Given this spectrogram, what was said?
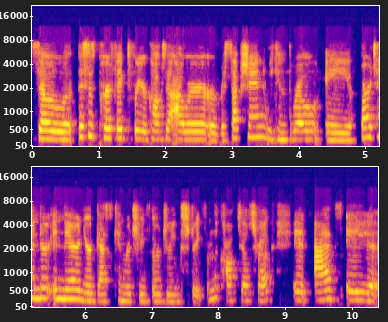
So this is perfect for your cocktail hour or reception. We can throw a bartender in there and your guests can retrieve their drinks straight from the cocktail truck. It adds a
